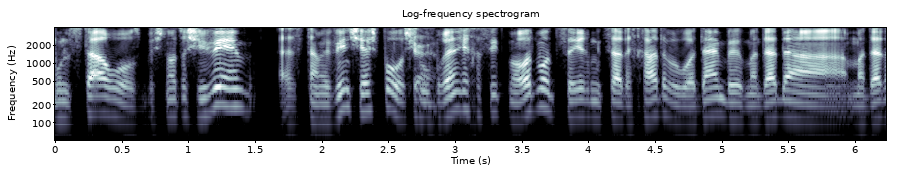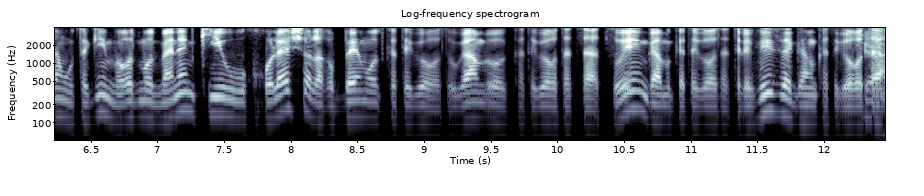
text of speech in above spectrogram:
מול סטאר וורס בשנות ה-70, אז אתה מבין שיש פה שהוא כן. brand יחסית מאוד מאוד צעיר מצד אחד, אבל הוא עדיין במדד ה- המותגים מאוד מאוד מעניין, כי הוא חולש על הרבה מאוד קטגוריות, הוא גם בקטגוריית הצעצועים, גם בקטגוריית הטלוויזיה, גם בקטגוריית כן,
